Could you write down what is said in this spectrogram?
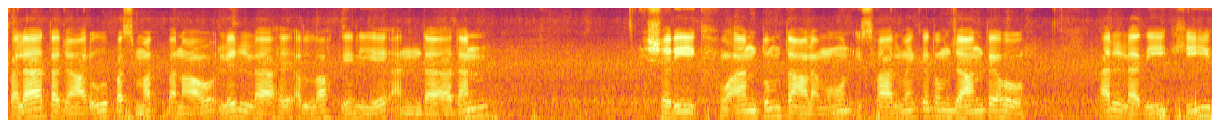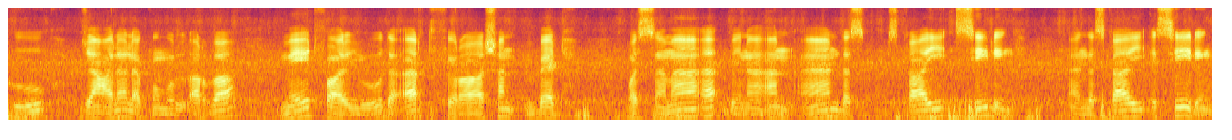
فلا تجعلوا، پس مت بناؤ۔ للہ، اللہ کے لیے اندادن شریک۔ وانتم تعلمون، اس حال میں کہ تم جانتے ہو۔ الذي he who جعل لكم الارض made for you the earth فراشن bed والسماء بناء، and the sky ceiling and the sky ceiling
